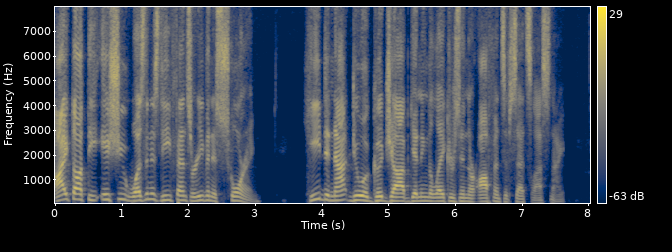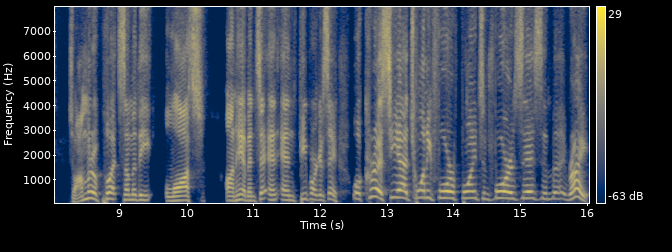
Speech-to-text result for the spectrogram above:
I thought the issue wasn't his defense or even his scoring. He did not do a good job getting the Lakers in their offensive sets last night. So I'm going to put some of the loss on him. And, and, and people are going to say, well, Chris, he had 24 points and four assists. And, right.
